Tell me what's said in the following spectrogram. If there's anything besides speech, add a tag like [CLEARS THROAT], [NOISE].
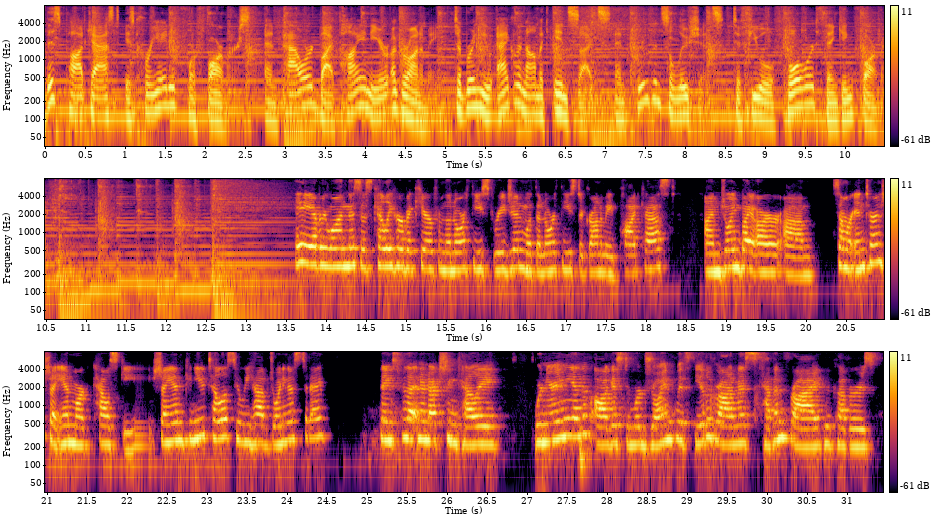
This podcast is created for farmers and powered by Pioneer Agronomy to bring you agronomic insights and proven solutions to fuel forward thinking farming. Hey everyone, this is Kelly Herbick here from the Northeast region with the Northeast Agronomy Podcast. I'm joined by our um, summer intern, Cheyenne Markowski. Cheyenne, can you tell us who we have joining us today? Thanks for that introduction, Kelly. We're nearing the end of August and we're joined with field agronomist Kevin Fry, who covers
